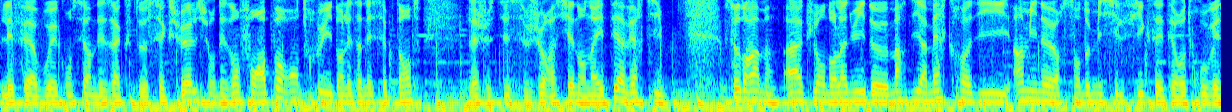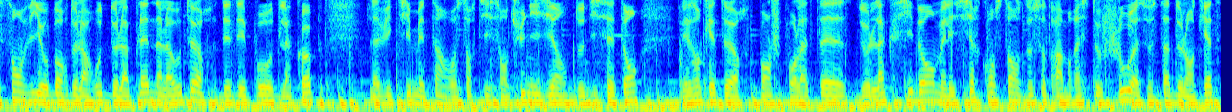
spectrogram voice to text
Les faits avoués concernent des actes sexuels sur des enfants à Port-Entruy dans les années 70. La justice jurassienne en a été avertie. Ce drame à Aclan dans la nuit de mardi à mercredi, un mineur sans domicile fixe a été retrouvé sans vie au bord de la route de la Plaine à la hauteur des dépôts de la COP. La victime est un ressortissant tunisien de 17 ans. Les enquêteurs penchent pour la thèse de l'accident, mais les circonstances de ce drame restent floues à ce stade de l'enquête.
